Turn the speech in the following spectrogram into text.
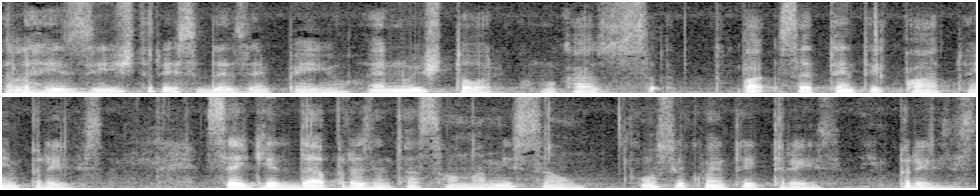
ela registra esse desempenho é no histórico, no caso 74 empresas, seguido da apresentação na missão, com 53 empresas.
